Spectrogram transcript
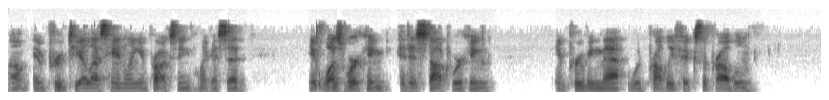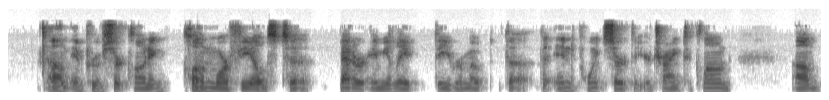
Um, improved TLS handling and proxying, like I said, it was working. It has stopped working. Improving that would probably fix the problem. Um, improve cert cloning, clone more fields to better emulate the remote, the the endpoint cert that you're trying to clone. Um,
